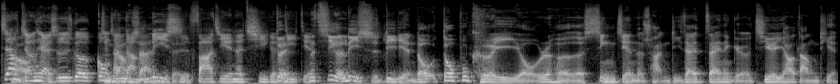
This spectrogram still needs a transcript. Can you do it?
这样讲起来，是不是个共产党历史发迹的那七个地点？那七个历史地点都都不可以有任何的信件的传递，在在那个七月一号当天。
